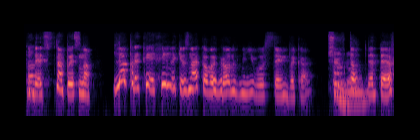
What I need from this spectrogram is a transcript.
так, Десь написано для прихильників знакових грон гніву Стенбека. Тобто для тебе.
